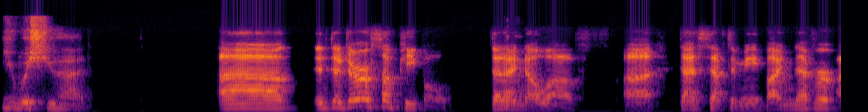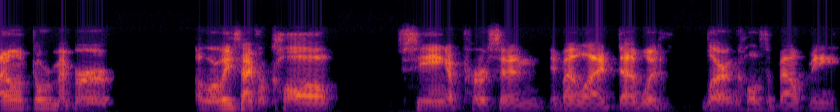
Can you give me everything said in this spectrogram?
you wish you had? Uh, there are some people that yeah. I know of uh, that accepted me, but I never, I don't don't remember, or at least I recall seeing a person in my life that would learn close about me.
